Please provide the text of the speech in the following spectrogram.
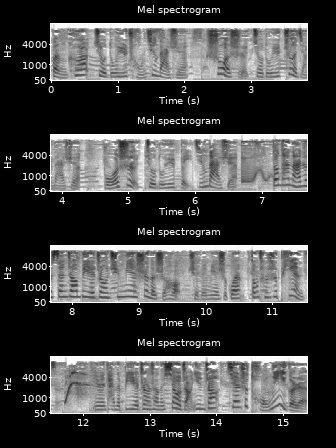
本科就读于重庆大学，硕士就读于浙江大学，博士就读于北京大学。当他拿着三张毕业证去面试的时候，却被面试官当成是骗子，因为他的毕业证上的校长印章竟然是同一个人。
